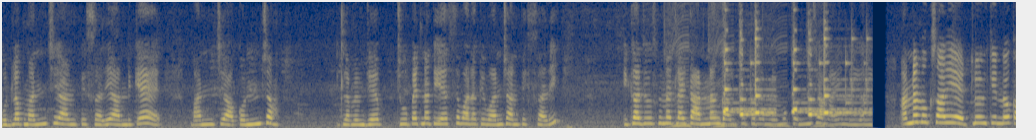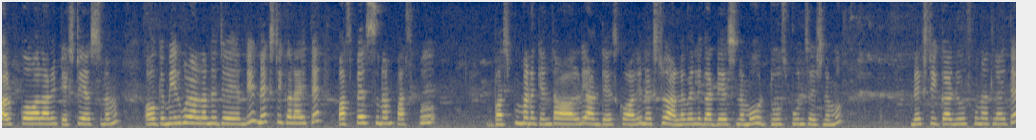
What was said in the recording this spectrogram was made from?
గుడ్లకు మంచిగా అనిపిస్తుంది. అందుకే మంచిగా కొంచెం ఇట్లా మేము చే చూపెట్టినట్టు చేస్తే మనకి మంచి అనిపిస్తుంది. ఇక చూసుకున్నట్లయితే అన్నం కలుపుతున్నాం మేము కొంచెం అయింది అన్నం ఒకసారి ఎట్లు ఉడికిందో కలుపుకోవాలని టెస్ట్ చేస్తున్నాము. ఓకే మీరు కూడా అలానే చేయండి. నెక్స్ట్ ఇక్కడ అయితే పసుపు వేస్తున్నాం. పసుపు పసుపు మనకి ఎంత కావాలి అంత వేసుకోవాలి. నెక్స్ట్ అల్లం వెల్లిగడ్డ వేసినాము టూ స్పూన్స్ వేసినాము. నెక్స్ట్ ఇక్కడ చూసుకున్నట్లయితే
